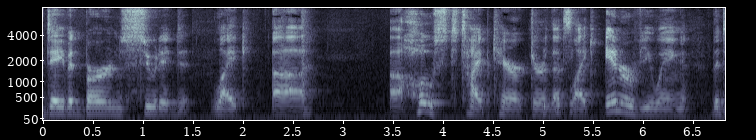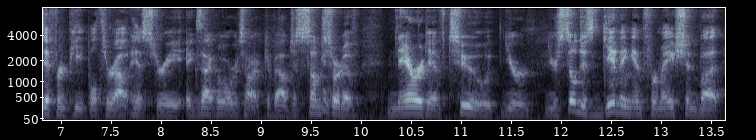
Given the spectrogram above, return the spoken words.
David Byrne suited like uh a host type character that's like interviewing the different people throughout history exactly what we're talking about just some sort of narrative too you're you're still just giving information but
